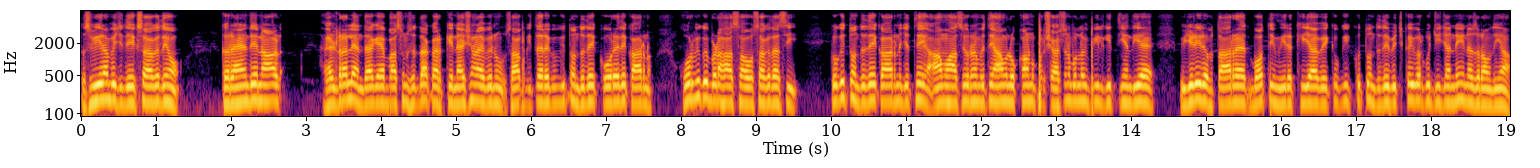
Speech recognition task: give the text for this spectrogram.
ਤਸਵੀਰਾਂ ਵਿੱਚ ਦੇਖ ਸਕਦੇ ਹੋ, ਕਰੈਨ ਦੇ ਨਾਲ ਹੈਲਡਰਾ ਲਿਆਂਦਾ ਗਿਆ। ਬੱਸ ਨੂੰ ਸਿੱਧਾ ਕਰਕੇ ਨੈਸ਼ਨਲ ਹਾਈਵੇ ਨੂੰ ਸਾਫ਼ ਕੀਤਾ ਰਿਹਾ, ਕਿਉਂਕਿ ਧੁੰਦ ਦੇ ਕੋਰੇ ਦੇ ਕਾਰਨ ਹੋਰ ਵੀ ਕੋਈ ਬੜਾ ਹਾਦਸਾ ਹੋ ਸਕਦਾ ਸੀ। ਕਿਉਂਕਿ ਧੁੰਦ ਦੇ ਕਾਰਨ ਜਿੱਥੇ ਆਮ ਹਾਦਸੇ ਹੋ ਰਹੇ ਨੇ, ਉੱਥੇ ਆਮ ਲੋਕਾਂ ਨੂੰ ਪ੍ਰਸ਼ਾਸਨ ਵੱਲੋਂ ਅਪੀਲ ਕੀਤੀ ਜਾਂਦੀ ਹੈ ਵੀ ਜਿਹੜੀ ਰਫ਼ਤਾਰ ਹੈ, ਬਹੁਤ ਧੀਮੀ ਰੱਖੀ ਜਾਵੇ, ਕਿਉਂਕਿ ਧੁੰਦ ਦੇ ਵਿੱਚ ਕਈ ਵਾਰ ਕੋਈ ਚੀਜ਼ਾਂ ਨਹੀਂ ਨਜ਼ਰ ਆਉਂਦੀਆਂ।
